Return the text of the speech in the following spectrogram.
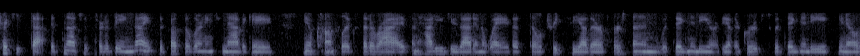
tricky stuff. It's not just sort of being nice; it's also learning to navigate you know conflicts that arise and how do you do that in a way that still treats the other person with dignity or the other groups with dignity you know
